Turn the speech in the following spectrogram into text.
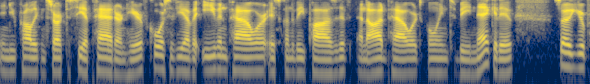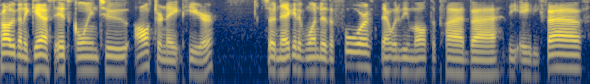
And you probably can start to see a pattern here. Of course, if you have an even power, it's going to be positive. An odd power, it's going to be negative. So you're probably going to guess it's going to alternate here. So negative 1 to the fourth, that would be multiplied by the 85.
